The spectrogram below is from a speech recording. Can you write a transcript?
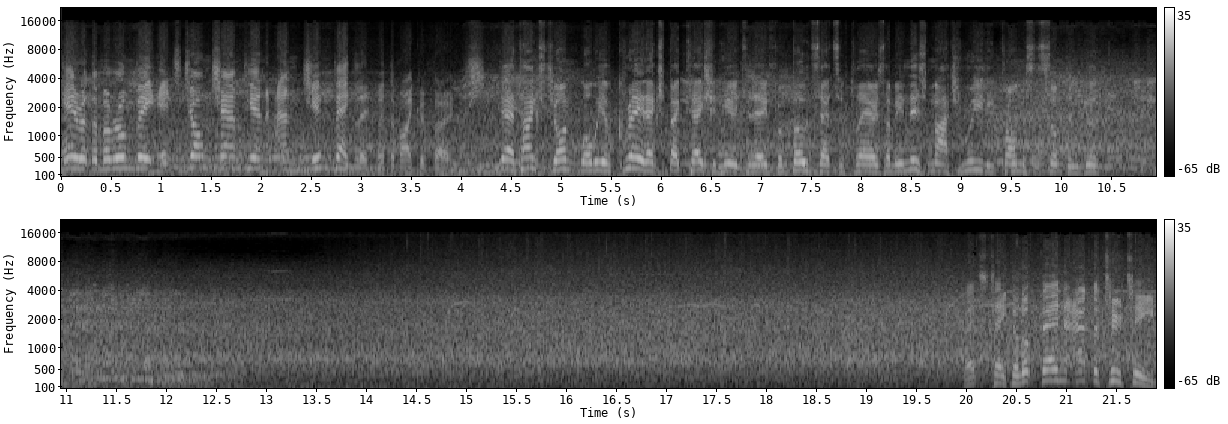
Here at the Morumbi, it's Jon Champion and Jim Beglin with the microphones. Yeah, thanks, John. Well, we have great expectation here today for both sets of players. I mean, this match really promises something good. Let's take a look then at the two teams.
